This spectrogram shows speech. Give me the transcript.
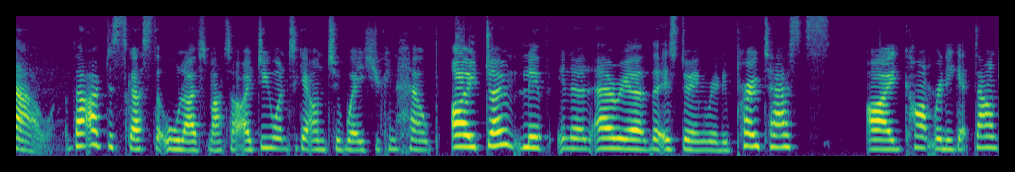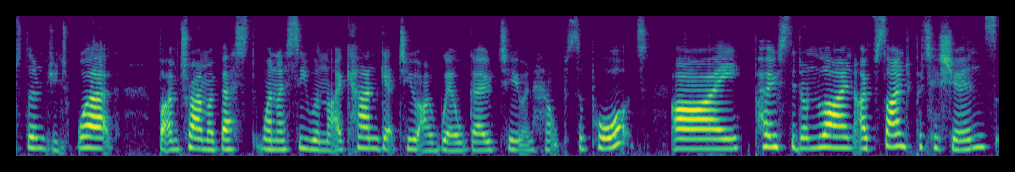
Now, that I've discussed that all lives matter, I do want to get on to ways you can help. I don't live in an area that is doing really protests. I can't really get down to them due to work, but I'm trying my best when I see one that I can get to, I will go to and help support. I posted online, I've signed petitions,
